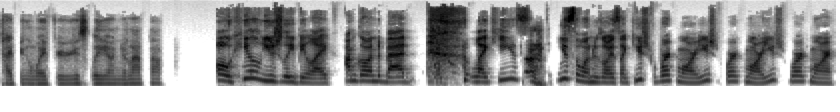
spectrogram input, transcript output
typing away furiously on your laptop? Oh, he'll usually be like, "I'm going to bed." like he's he's the one who's always like, "You should work more. You should work more. You should work more,"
